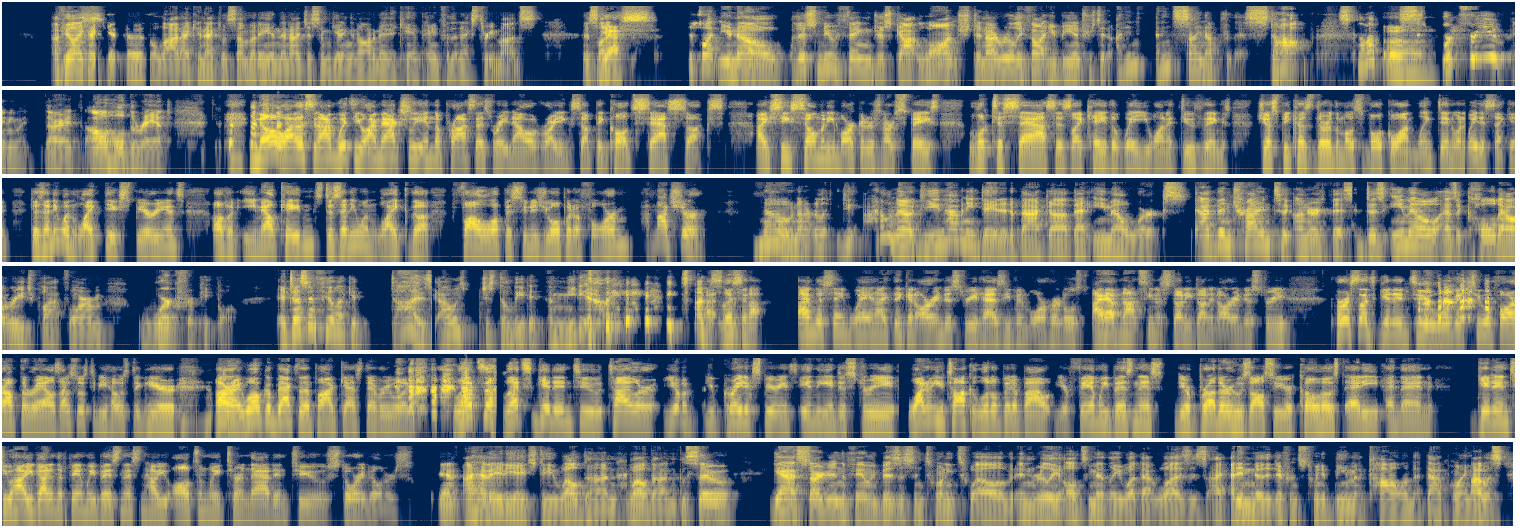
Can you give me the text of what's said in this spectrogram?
I feel yes. like I get those a lot. I connect with somebody and then I just am getting an automated campaign for the next three months. It's like, yes, just letting you know this new thing just got launched and I really thought you'd be interested. I didn't I didn't sign up for this. Stop. Stop. Uh, work for you. Anyway, all right. I'll hold the rant. no, I listen, I'm with you. I'm actually in the process right now of writing something called SaaS Sucks. I see so many marketers in our space look to SaaS as like, hey, the way you want to do things just because they're the most vocal on LinkedIn. When wait a second, does anyone like the experience of an email cadence? Does anyone like the follow up as soon as you open a form? I'm not sure. No, not really. Do you, I don't know. Do you have any data to back up that email works? I've been trying to unearth this. Does email as a cold outreach platform work for people? It doesn't feel like it does. I always just delete it immediately. uh, listen, I, I'm the same way. And I think in our industry, it has even more hurdles. I have not seen a study done in our industry First, let's get into. We'll get too far off the rails. I'm supposed to be hosting here. All right, welcome back to the podcast, everyone. Let's uh, let's get into Tyler. You have a you have great experience in the industry. Why don't you talk a little bit about your family business, your brother, who's also your co-host Eddie, and then get into how you got in the family business and how you ultimately turned that into story builders. And I have ADHD. Well done. Well done. So yeah, I started in the family business in 2012. And really, ultimately, what that was is I, I, didn't know the difference between a beam and a column at that point. I was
